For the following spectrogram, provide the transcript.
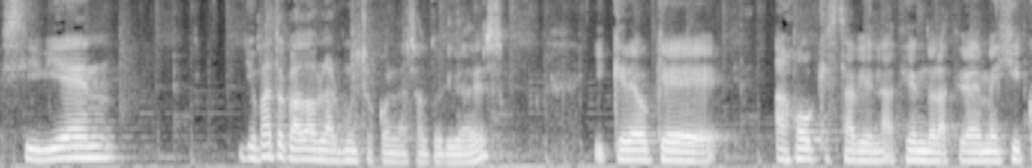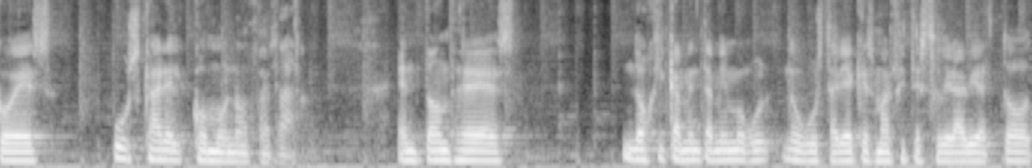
si bien yo me ha tocado hablar mucho con las autoridades y creo que algo que está bien haciendo la Ciudad de México es buscar el cómo no cerrar. Entonces, Lógicamente a mí me, gustaría que SmartFit estuviera abierto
